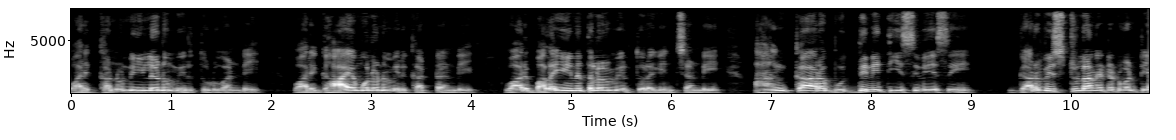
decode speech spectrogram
వారి కనునీళ్ళను మీరు తుడవండి. వారి గాయములను మీరు కట్టండి. వారి బలహీనతలను మీరు తొలగించండి. అహంకార బుద్ధిని తీసివేసి గర్విష్ఠులు అనేటటువంటి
